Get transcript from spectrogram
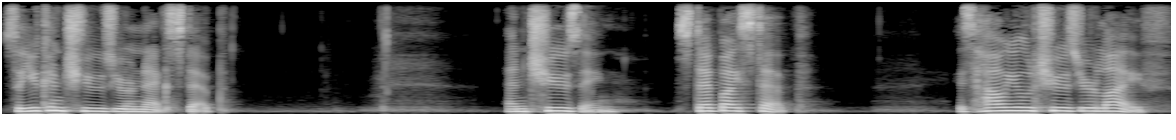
So you can choose your next step. And choosing, step by step, is how you'll choose your life.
